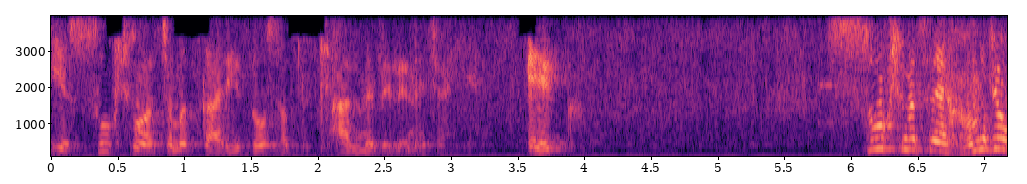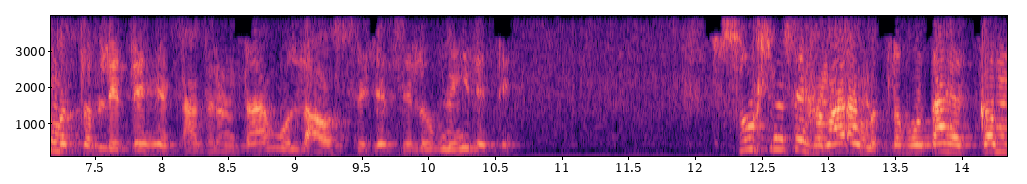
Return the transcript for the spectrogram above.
ये सूक्ष्म और चमत्कारी दो शब्द ख्याल में ले लेने चाहिए। एक सूक्ष्म से हम जो मतलब लेते हैं साधारणता, वो लाओस से जैसे लोग नहीं लेते। सूक्ष्म से हमारा मतलब होता है कम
